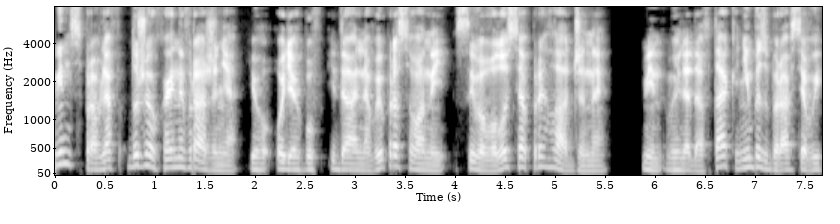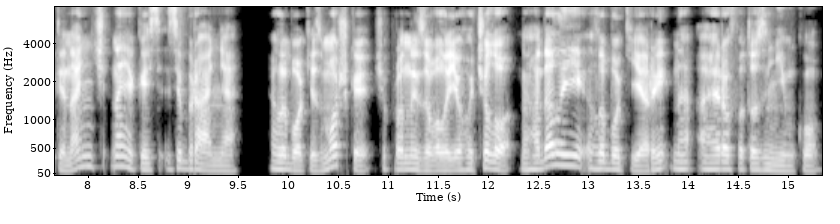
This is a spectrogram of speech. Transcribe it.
Він справляв дуже охайне враження, його одяг був ідеально випрасований, сиве волосся пригладжене. Він виглядав так, ніби збирався вийти на ніч на якесь зібрання. Глибокі зморшки, що пронизували його чоло, нагадали їй глибокі яри на аерофотознімку.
